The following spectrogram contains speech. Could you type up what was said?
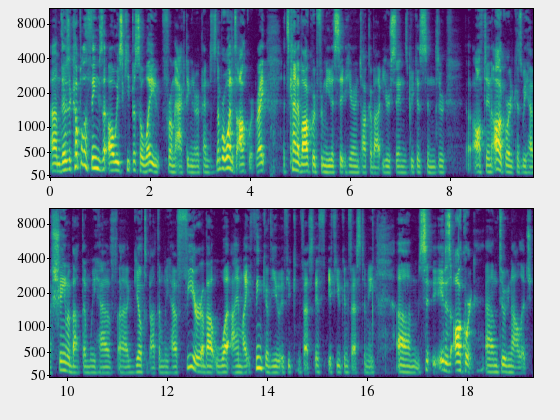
um, there's a couple of things that always keep us away from acting in repentance. Number one, it's awkward, right? It's kind of awkward for me to sit here and talk about your sins because sins are often awkward because we have shame about them, we have uh, guilt about them, we have fear about what I might think of you if you confess if if you confess to me. Um, it is awkward um, to acknowledge.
